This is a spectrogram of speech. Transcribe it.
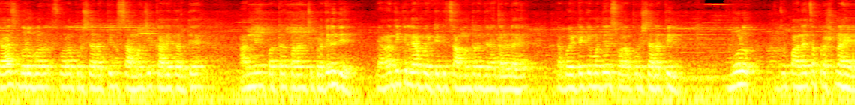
त्याचबरोबर सोलापूर शहरातील सामाजिक कार्यकर्ते आणि पत्रकारांचे प्रतिनिधी यांना देखील या बैठकीचं आमंत्रण देण्यात आलेलं आहे. या बैठकीमध्ये सोलापूर शहरातील मूळ जो पाण्याचा प्रश्न आहे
